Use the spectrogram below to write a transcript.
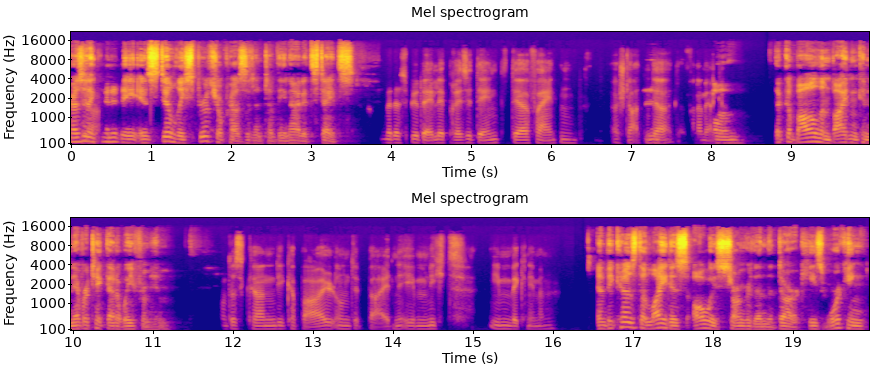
President Ja. Kennedy is still the spiritual president of the United States. Immer der spirituelle Präsident der Vereinten äh, Staaten Mhm. der, von Amerika. Um, the cabal and Biden can never take that away from him. Und das kann die Kabal und Biden eben nicht ihm wegnehmen. And because the light is always stronger than the dark, he's working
